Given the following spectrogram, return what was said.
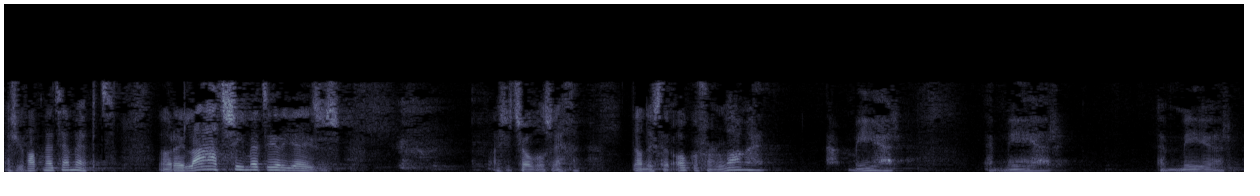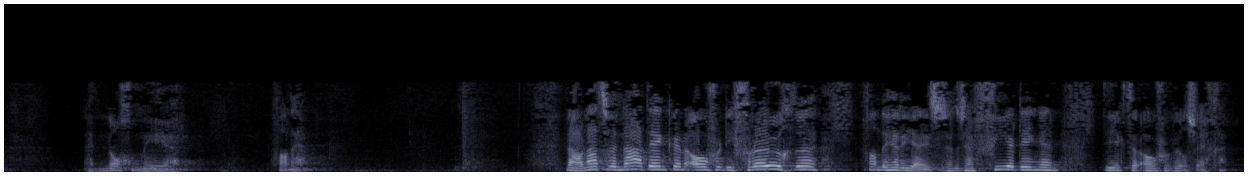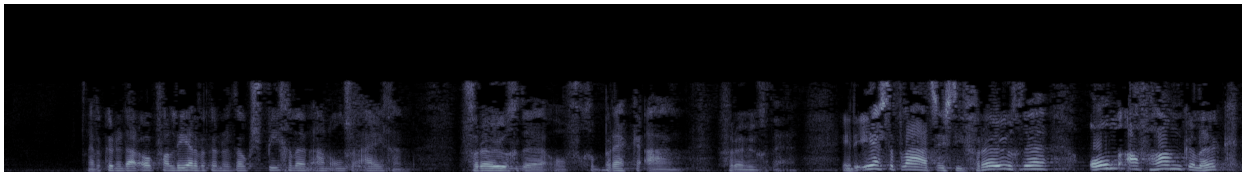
Als je wat met Hem hebt. Een relatie met de Heer Jezus. Als je het zo wil zeggen. Dan is er ook een verlangen naar meer en meer en meer en nog meer van Hem. Nou, laten we nadenken over die vreugde van de Heer Jezus. En er zijn vier dingen die ik erover wil zeggen. En we kunnen daar ook van leren, we kunnen het ook spiegelen aan onze eigen vreugde of gebrek aan vreugde. In de eerste plaats is die vreugde onafhankelijk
